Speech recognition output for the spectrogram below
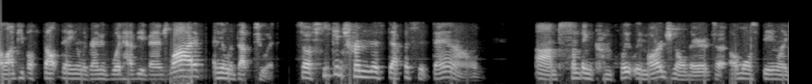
a lot of people felt Daniel Negreanu would have the advantage live, and he lived up to it. So if he can trim this deficit down um, to something completely marginal there, to almost being like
